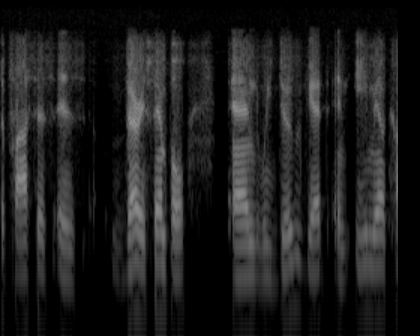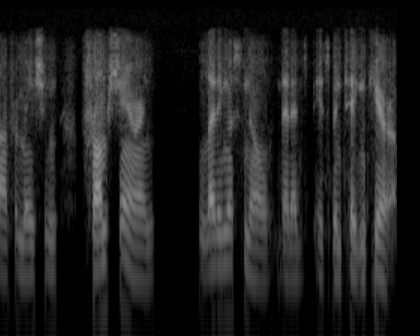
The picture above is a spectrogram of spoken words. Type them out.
The process is very simple, and we do get an email confirmation from Sharon letting us know that it's been taken care of.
